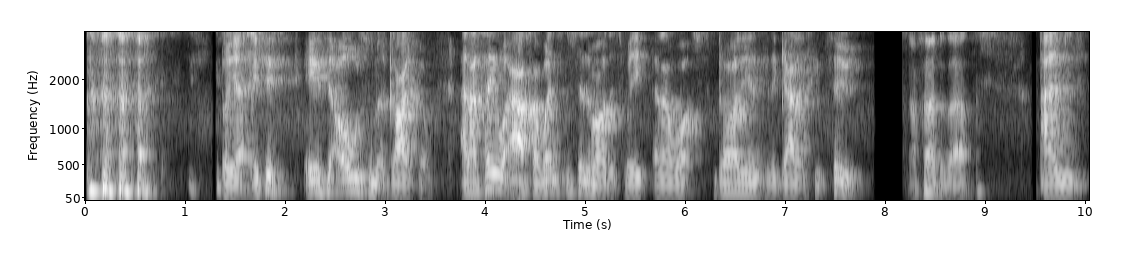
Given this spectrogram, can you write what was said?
But yeah, it's just it's the ultimate guy film. And I tell you what else, I went to the cinema this week and I watched Guardians of the Galaxy 2 I've heard of that. and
